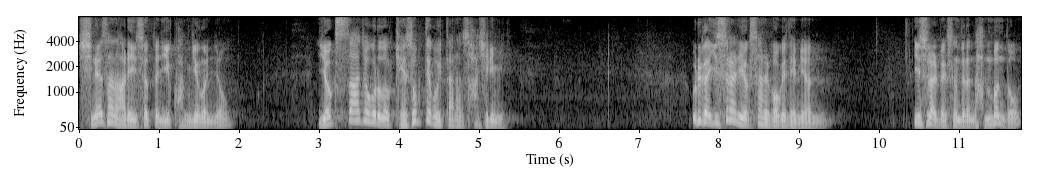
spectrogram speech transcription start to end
시내산 아래에 있었던 이 광경은요, 역사적으로도 계속되고 있다는 사실입니다. 우리가 이스라엘의 역사를 보게 되면 이스라엘 백성들은 한 번도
